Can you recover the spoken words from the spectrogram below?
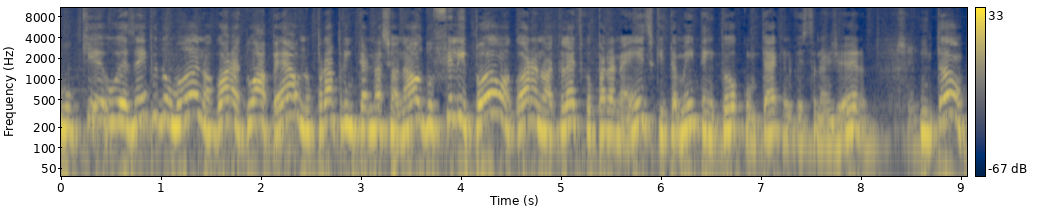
O, que, o exemplo do Mano, agora do Abel no próprio Internacional, do Filipão agora no Atlético Paranaense, que também tentou com um técnico estrangeiro. Então,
